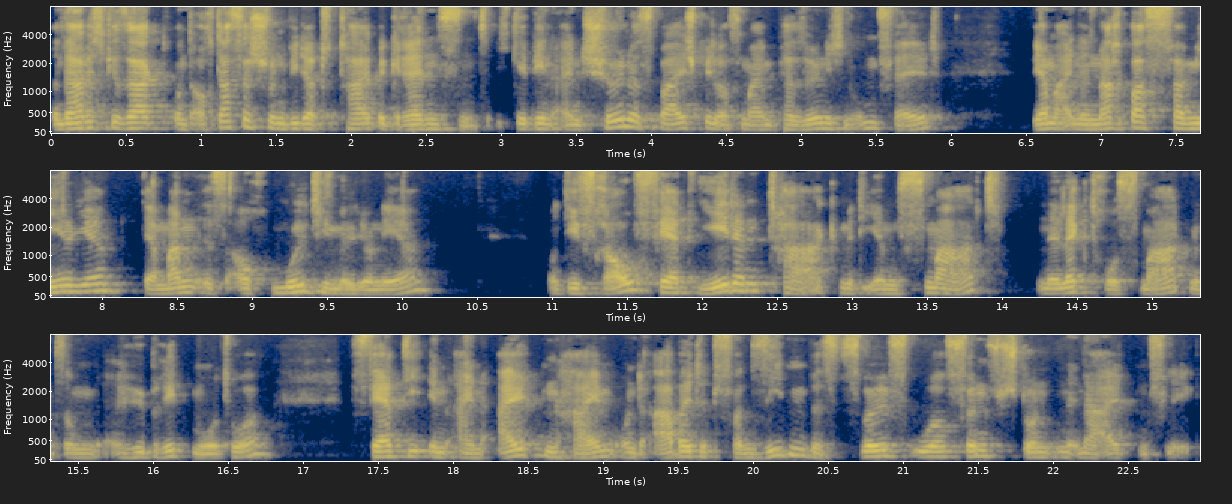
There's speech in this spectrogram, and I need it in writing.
Und da habe ich gesagt, und auch das ist schon wieder total begrenzend. Ich gebe Ihnen ein schönes Beispiel aus meinem persönlichen Umfeld. Wir haben eine Nachbarsfamilie, der Mann ist auch Multimillionär und die Frau fährt jeden Tag mit ihrem Smart, ein Elektrosmart mit so einem Hybridmotor, fährt die in ein Altenheim und arbeitet von sieben bis zwölf Uhr fünf Stunden in der Altenpflege.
